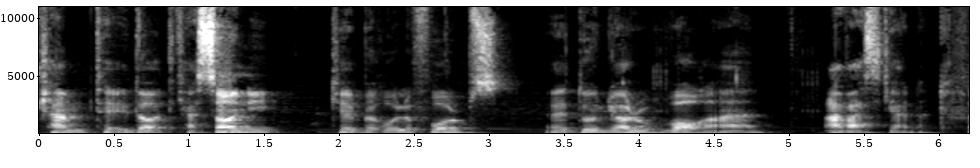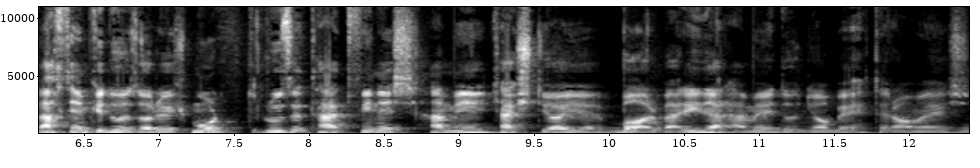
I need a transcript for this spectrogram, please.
کم تعداد کسانی که به قول فوربس دنیا رو واقعا عوض کردن. وقتی هم که 2001 مرد روز تدفینش همه کشتی های باربری در همه دنیا به احترامش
